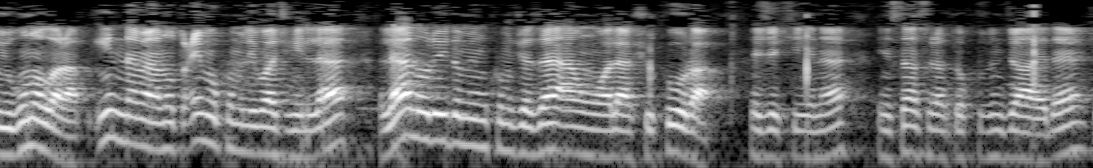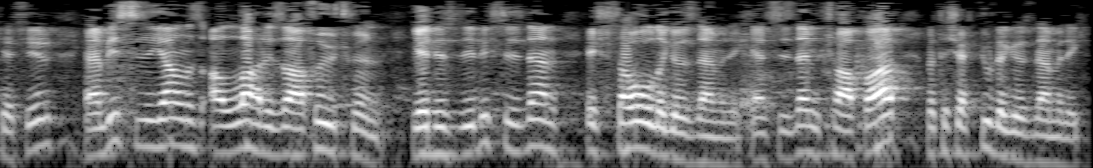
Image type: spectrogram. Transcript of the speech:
uyğun olaraq İnnəmə nut'imukum livəcihillə lə nuridu minkum cəzəən və lə şükura Necə ki, yenə İnsan surət 9-cu ayədə keçir. Yəni, biz sizi yalnız Allah rizası üçün yedizlirik, sizdən heç savol da gözləmirik. Yəni, sizdən mükafat və təşəkkür də gözləmirik.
